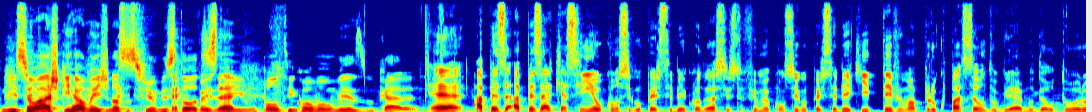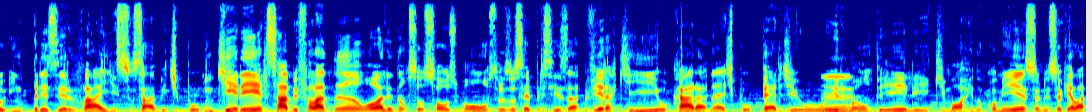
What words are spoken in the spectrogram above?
Nisso eu acho que realmente nossos filmes todos é. têm um ponto em comum mesmo, cara. É, apesar, apesar que assim, eu consigo perceber quando eu assisto o filme, eu consigo perceber que teve uma preocupação do Guilherme Del Toro em preservar isso, sabe? Tipo, em querer, sabe, falar, não, olha, não são só os monstros, você precisa ver aqui, o cara, né, tipo, perde o É. irmão dele, que morre no começo, não sei o que lá.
